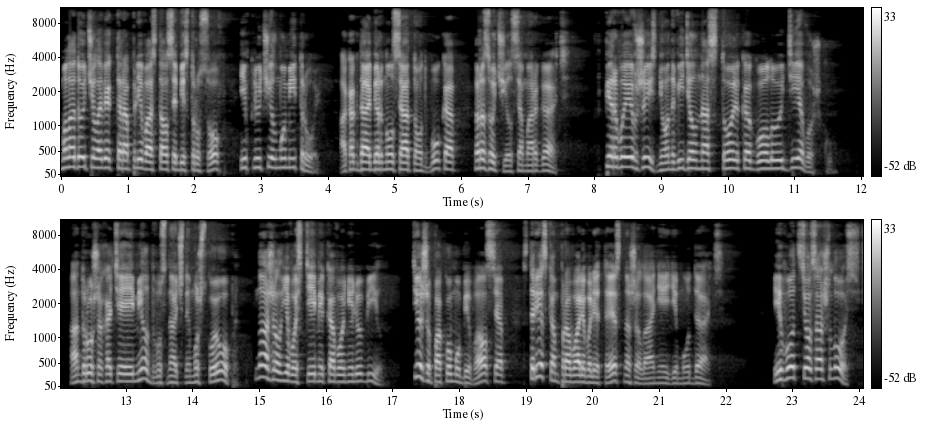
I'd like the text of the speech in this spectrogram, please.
Молодой человек торопливо остался без трусов и включил мумий-тролль, а когда обернулся от ноутбука, разучился моргать. Впервые в жизни он видел настолько голую девушку. Андруша, хотя и имел двузначный мужской опыт, нажил его с теми, кого не любил. Те же, по ком убивался, с треском проваливали тест на желание ему дать. И вот все сошлось.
